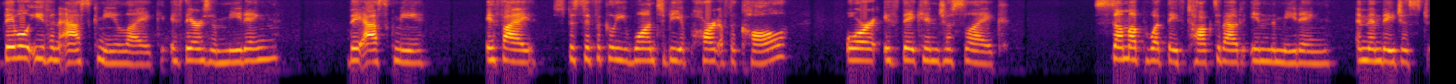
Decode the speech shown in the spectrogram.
they will even ask me, like, if there's a meeting, they ask me if I specifically want to be a part of the call or if they can just like sum up what they've talked about in the meeting and then they just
